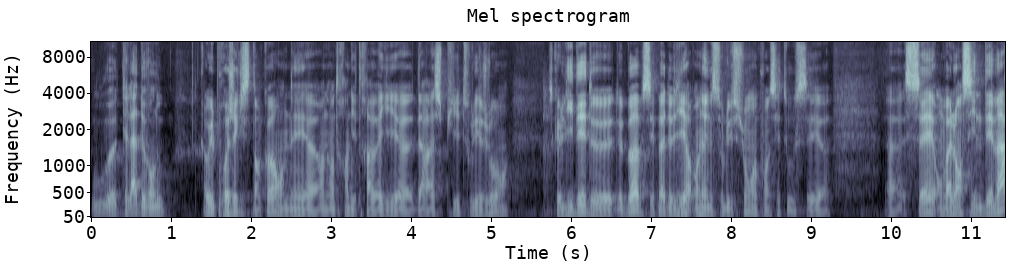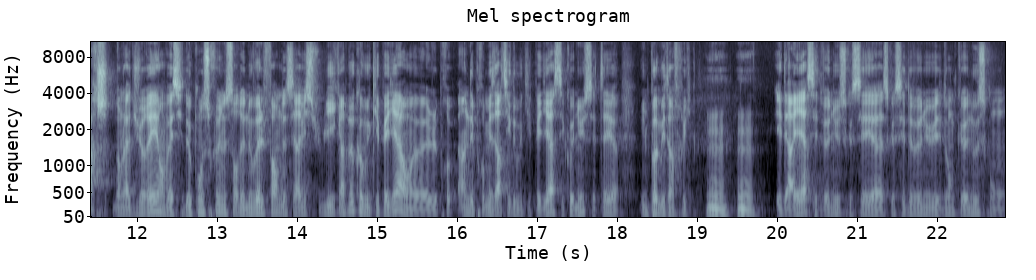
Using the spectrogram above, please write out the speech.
où tu es là devant nous? Ah oui, le projet existe encore, on est, euh, on est en train d'y travailler euh, d'arrache-pied tous les jours. Parce que l'idée de, de Bob, c'est pas de dire on a une solution, un point c'est tout. C'est euh, c'est on va lancer une démarche dans la durée, on va essayer de construire une sorte de nouvelle forme de service public, un peu comme Wikipédia. Le un des premiers articles de Wikipédia, c'est connu, c'était euh, une pomme est un fruit. Hmm, hmm. Et derrière, c'est devenu ce que c'est euh, ce que c'est devenu. Et donc euh, nous, ce qu'on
